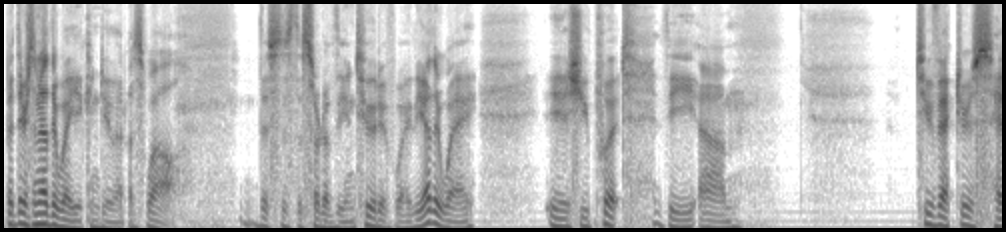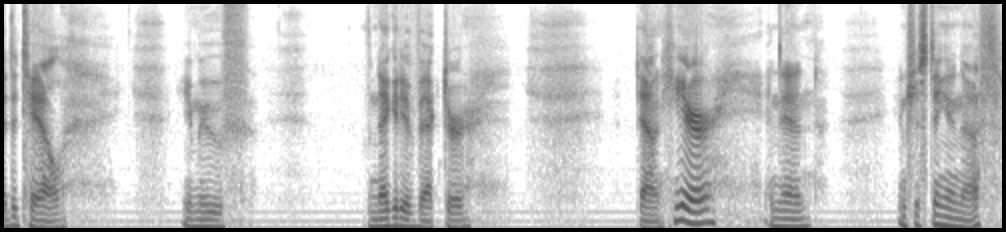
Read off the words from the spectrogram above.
But there's another way you can do it as well. This is the sort of the intuitive way. The other way is you put the um, two vectors head to tail, you move the negative vector down here and then interesting enough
